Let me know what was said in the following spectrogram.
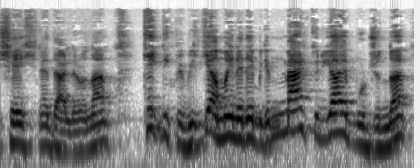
şey ne derler ona teknik bir bilgi ama yine de bilim. Merkür yay burcunda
